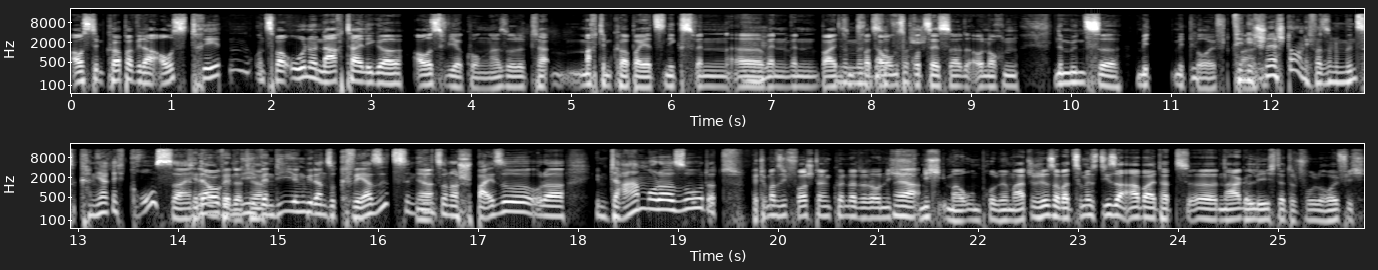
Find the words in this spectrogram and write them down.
aus dem Körper wieder austreten und zwar ohne nachteilige Auswirkungen. Also das macht dem Körper jetzt nichts, wenn, äh, Mhm. wenn, wenn bei diesem Verdauungsprozess halt auch noch ein, eine Münze mit, mitläuft. Finde ich schon erstaunlich, weil so eine Münze kann ja recht groß sein. Ne? wenn, gedacht, die, ja. wenn die irgendwie dann so quer sitzt in Ja. irgendeiner Speise oder im Darm oder so, Hätte man sich vorstellen können, dass das auch nicht, Ja. nicht immer unproblematisch ist, aber zumindest diese Arbeit hat äh, nahegelegt, dass das wohl häufig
